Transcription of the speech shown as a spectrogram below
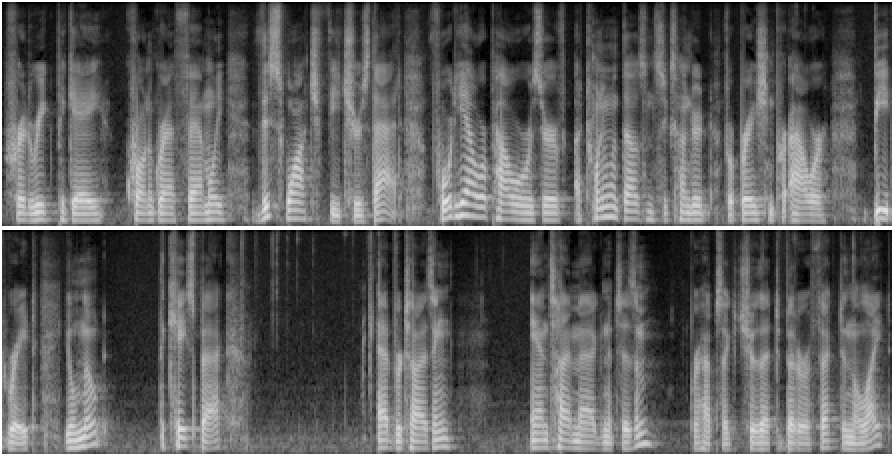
Frederic Piguet chronograph family, this watch features that 40 hour power reserve, a 21,600 vibration per hour beat rate. You'll note the case back advertising anti magnetism. Perhaps I could show that to better effect in the light.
